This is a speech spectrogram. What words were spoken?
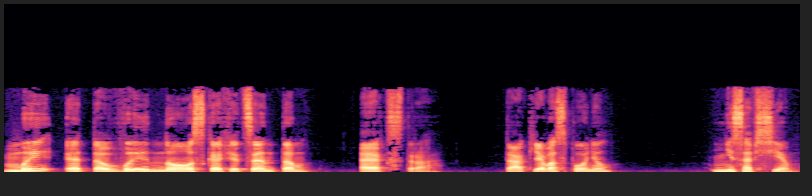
«Мы — это вы, но с коэффициентом экстра. Так я вас понял?» «Не совсем».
